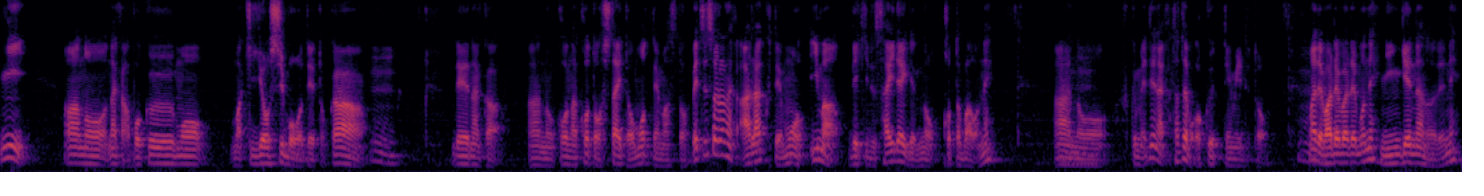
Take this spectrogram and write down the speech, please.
にあのなんか僕も、まあ、起業志望でとかうん。でなんかあのこんなことをしたいと思ってますと。別にそれはなんか荒くても今できる最大限の言葉をねあの、含めてなんか例えば送ってみると、まあ、で我々もね人間なのでね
